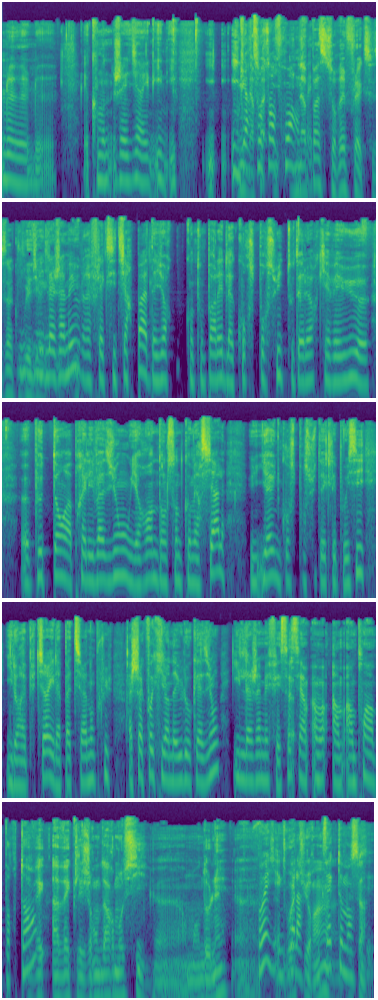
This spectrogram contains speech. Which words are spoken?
le, le comment j'allais dire, il, il, il, garde son sang-froid. Il, n'a pas ce réflexe, c'est ça que vous voulez dire. Il n'a jamais eu le réflexe, il tire pas. D'ailleurs, quand on parlait de la course poursuite tout à l'heure, qui avait eu euh, euh, peu de temps après l'évasion où il rentre dans le centre commercial, il y a une course poursuite avec les policiers. Il aurait pu tirer, il n'a pas tiré non plus. À chaque fois qu'il en a eu l'occasion, il l'a jamais fait. Ça, c'est un, point important. Avec, les gendarmes aussi, euh, à un moment donné. oui, voilà, hein, exactement. C'est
